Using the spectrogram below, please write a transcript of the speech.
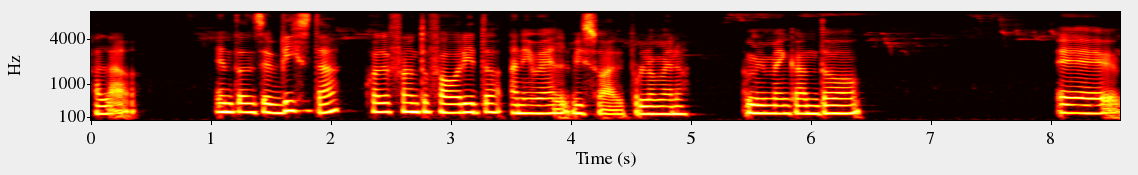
al lado. Entonces, vista, ¿cuáles fueron tus favoritos a nivel visual, por lo menos? A mí me encantó eh,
